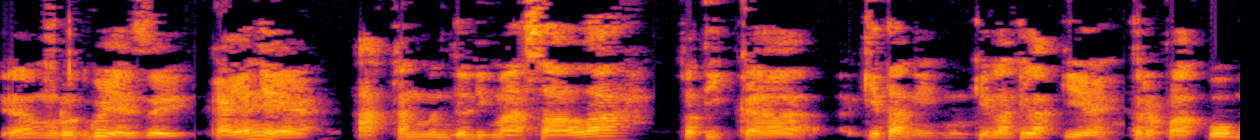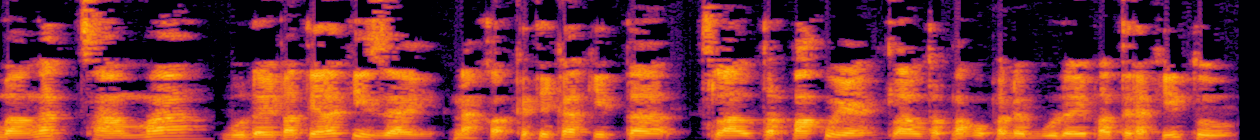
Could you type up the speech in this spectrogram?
ya menurut gue ya Zai, kayaknya ya akan menjadi masalah ketika kita nih mungkin laki-laki ya terpaku banget sama budaya patriarki Zai. Nah, kok ketika kita selalu terpaku ya, selalu terpaku pada budaya patriarki itu,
